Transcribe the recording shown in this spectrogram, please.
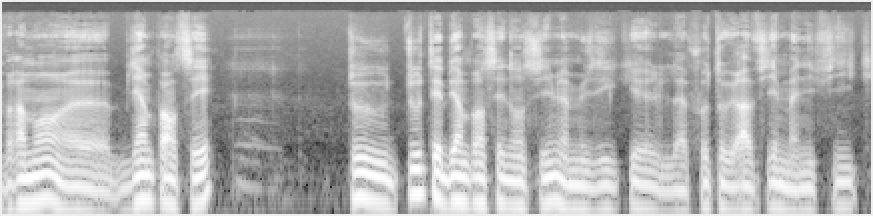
vraiment euh, bien pensé. Tout, tout, est bien pensé dans ce film. La musique, euh, la photographie est magnifique.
